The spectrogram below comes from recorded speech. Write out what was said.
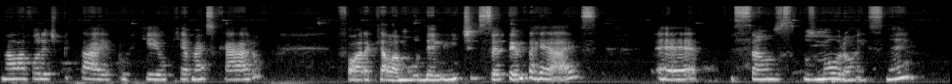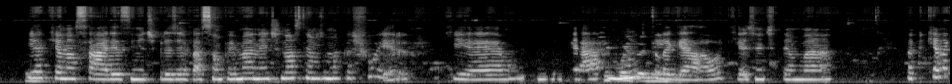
na, lavoura de pitaia, porque o que é mais caro, fora aquela muda elite de 70 reais, é, são os, os mourões, né? E aqui a nossa áreazinha de preservação permanente, nós temos uma cachoeira, que é um lugar muito legal, que a gente tem uma, uma pequena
